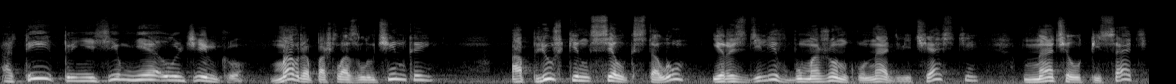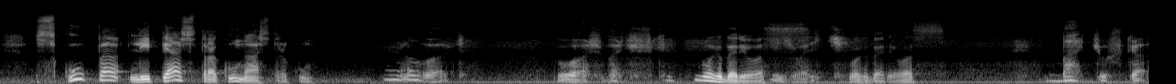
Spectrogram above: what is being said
а ты принеси мне лучинку. Мавра пошла за лучинкой, а Плюшкин сел к столу и, разделив бумажонку на две части, начал писать, скупо лепя строку на строку. Ну вот, ваш батюшка. Благодарю вас. Извольте. Благодарю вас. Батюшка,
